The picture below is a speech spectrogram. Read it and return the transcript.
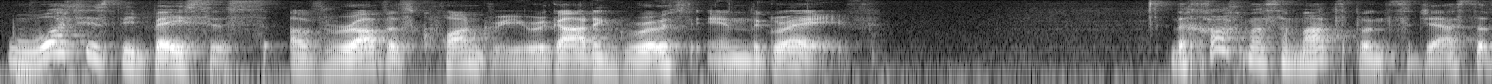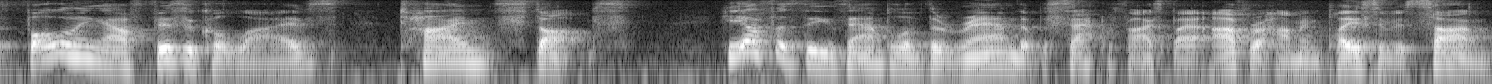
What is the basis of Rava's quandary regarding growth in the grave? The Chachmas Hamatzpon suggests that following our physical lives, time stops. He offers the example of the ram that was sacrificed by Abraham in place of his son.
